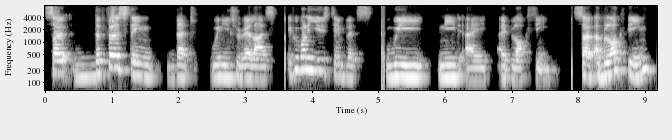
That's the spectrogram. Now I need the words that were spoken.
So the first thing that we need to realize, if we want to use templates, we need a, a block theme. So a block theme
